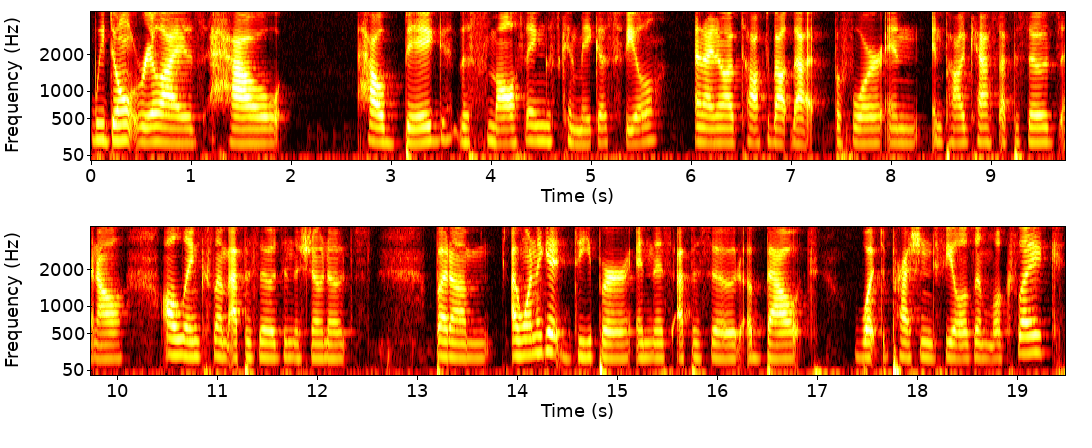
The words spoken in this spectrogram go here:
we don't realize how how big the small things can make us feel and I know I've talked about that before in in podcast episodes and I'll I'll link some episodes in the show notes. But um I want to get deeper in this episode about what depression feels and looks like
